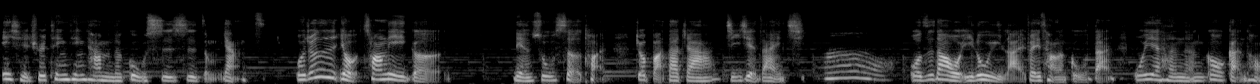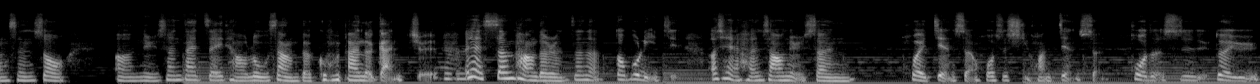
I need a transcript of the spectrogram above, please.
一起去听听他们的故事是怎么样子。我就是有创立一个脸书社团，就把大家集结在一起。哦，我知道我一路以来非常的孤单，我也很能够感同身受。呃，女生在这一条路上的孤单的感觉，而且身旁的人真的都不理解，而且很少女生会健身，或是喜欢健身，或者是对于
